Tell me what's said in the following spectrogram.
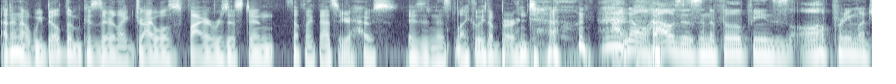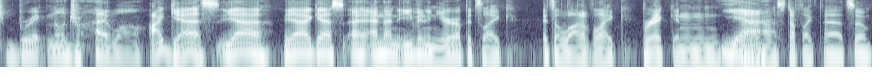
I don't know. We build them because they're like drywall's fire resistant, stuff like that. So your house isn't as likely to burn down. I know houses in the Philippines is all pretty much brick, no drywall. I guess. Yeah. Yeah, I guess. A- And, then even in Europe, it's like, it's a lot of like brick and Yeah. uh, stuff like that. So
